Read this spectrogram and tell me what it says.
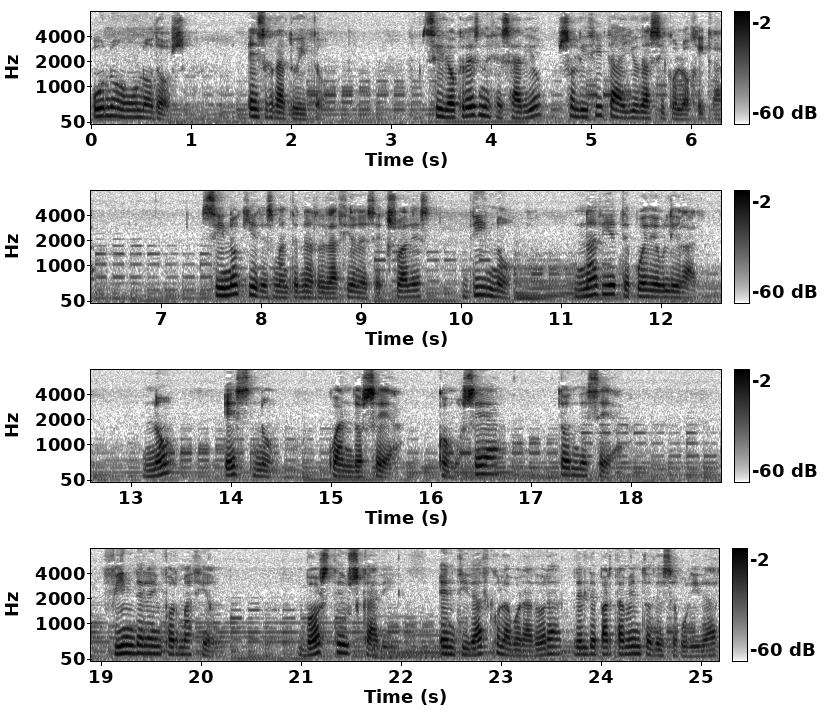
112. Es gratuito. Si lo crees necesario, solicita ayuda psicológica. Si no quieres mantener relaciones sexuales, di no. Nadie te puede obligar. No es no, cuando sea, como sea, donde sea. Fin de la información. Voz de Euskadi, entidad colaboradora del Departamento de Seguridad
